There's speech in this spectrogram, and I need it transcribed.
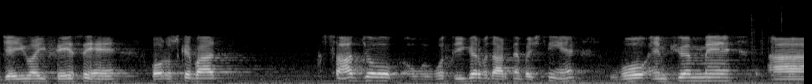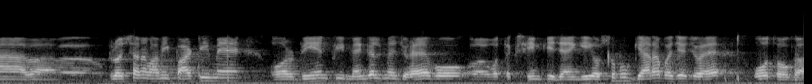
जे यू आई फे से हैं और उसके बाद साथ जो वो दीगर वजारतें बचती हैं, वो एम क्यू एम में बलोचिस्तान अवामी पार्टी में और बी एन पी मैंगल में जो है वो वो तकसीम की जाएँगी और सुबह ग्यारह बजे जो है वोट होगा।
